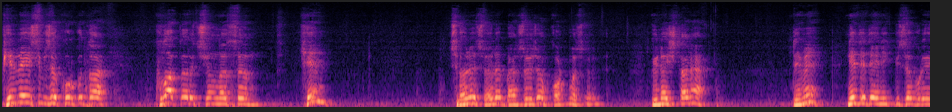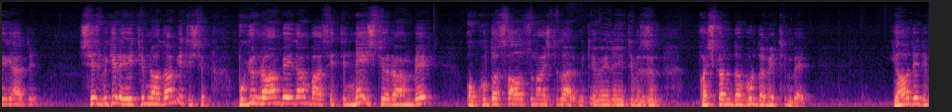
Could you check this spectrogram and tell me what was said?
Pir Reis'i bize korkutan kulakları çınlasın. Kim? Söyle söyle ben söyleyeceğim korkma söyle. Güneş Taner. Değil mi? Ne dedi Enik bize buraya geldi? Siz bir kere eğitimli adam yetiştirin. Bugün Rahmi Bey'den bahsettin. Ne istiyor Rahmi Bey? Okulda sağ olsun açtılar. Mütevelli eğitimimizin başkanı da burada Metin Bey. Ya dedi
